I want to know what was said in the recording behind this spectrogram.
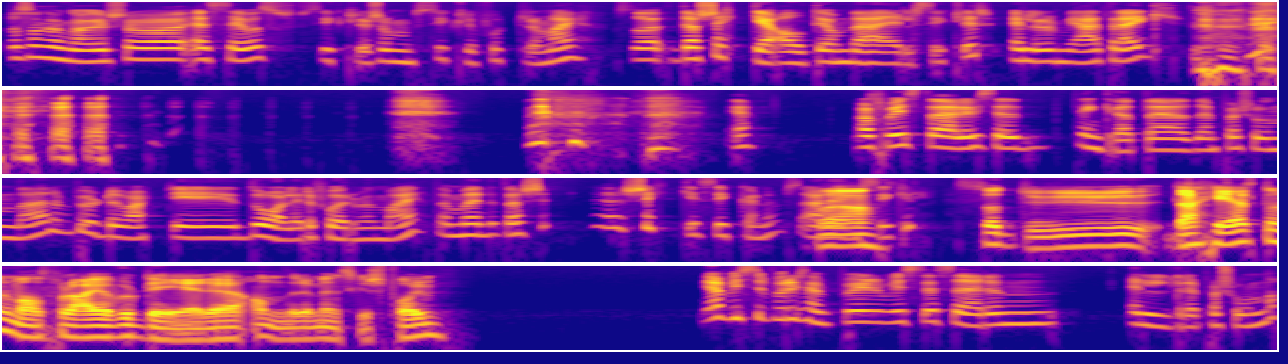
Og så noen ganger så Jeg ser jo sykler som sykler fortere enn meg, så da sjekker jeg alltid om det er elsykler, eller om jeg er treig. ja. I hvert fall hvis, er, hvis jeg tenker at det, den personen der burde vært i dårligere form enn meg. Da må jeg da sjekke sykkelen deres. Er det ja. elsykkel? Så du Det er helt normalt for deg å vurdere andre menneskers form. Ja, hvis, du for eksempel, hvis jeg ser en eldre person da,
